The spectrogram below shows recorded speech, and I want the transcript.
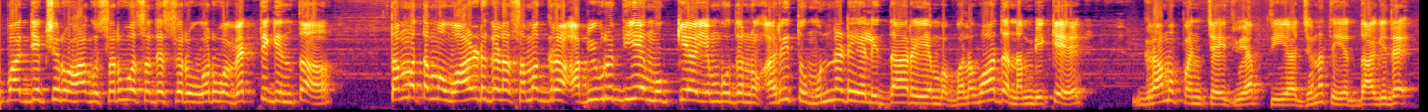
ಉಪಾಧ್ಯಕ್ಷರು ಹಾಗೂ ಸರ್ವ ಸದಸ್ಯರು ಓರ್ವ ವ್ಯಕ್ತಿಗಿಂತ ತಮ್ಮ ತಮ್ಮ ವಾರ್ಡ್ಗಳ ಸಮಗ್ರ ಅಭಿವೃದ್ಧಿಯೇ ಮುಖ್ಯ ಎಂಬುದನ್ನು ಅರಿತು ಮುನ್ನಡೆಯಲಿದ್ದಾರೆ ಎಂಬ ಬಲವಾದ ನಂಬಿಕೆ ಗ್ರಾಮ ಪಂಚಾಯತ್ ವ್ಯಾಪ್ತಿಯ ಜನತೆಯದ್ದಾಗಿದೆ.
